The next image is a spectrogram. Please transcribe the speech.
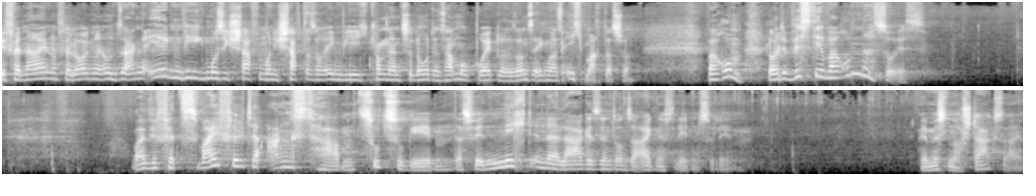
Wir verneinen und verleugnen und sagen, irgendwie muss ich schaffen und ich schaffe das auch irgendwie. Ich komme dann zur Not ins Hamburg-Projekt oder sonst irgendwas. Ich mache das schon. Warum? Leute, wisst ihr, warum das so ist? Weil wir verzweifelte Angst haben, zuzugeben, dass wir nicht in der Lage sind, unser eigenes Leben zu leben. Wir müssen doch stark sein.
